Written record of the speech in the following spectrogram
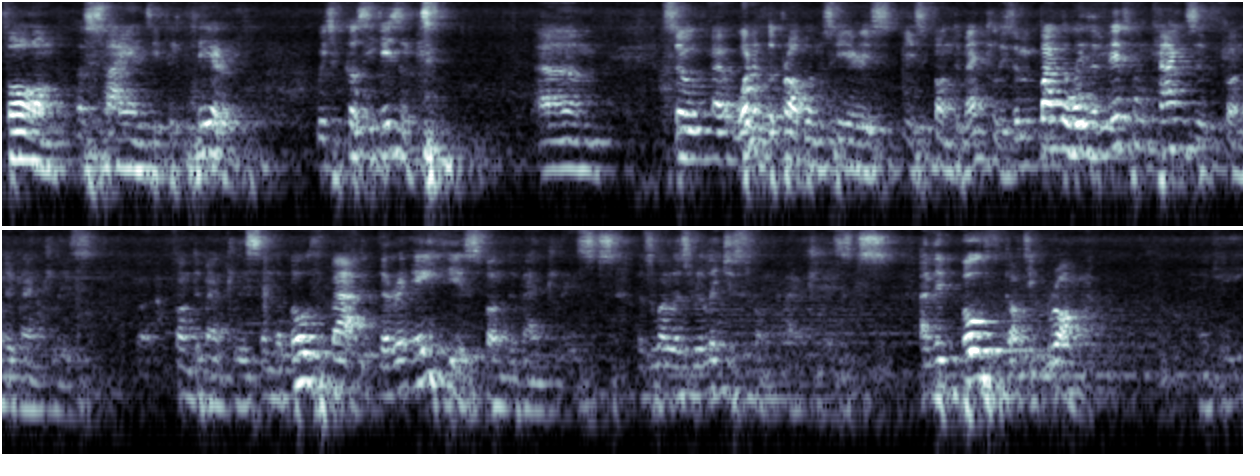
form of scientific theory, which of course it isn't. Um, so uh, one of the problems here is, is fundamentalism. By the way, there are different kinds of fundamentalists, fundamentalists, and they're both bad. There are atheist fundamentalists as well as religious fundamentalists, and they've both got it wrong. Okay?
